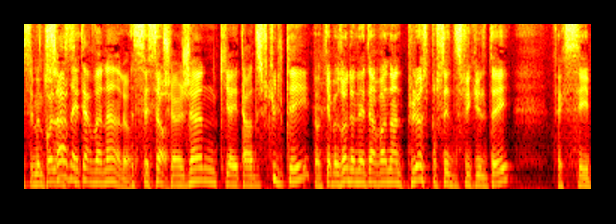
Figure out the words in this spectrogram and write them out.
c'est même pas d'intervenant là. C'est ça. C'est un jeune qui est en difficulté. Donc il a besoin d'un intervenant de plus pour ses difficultés. Fait que c'est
